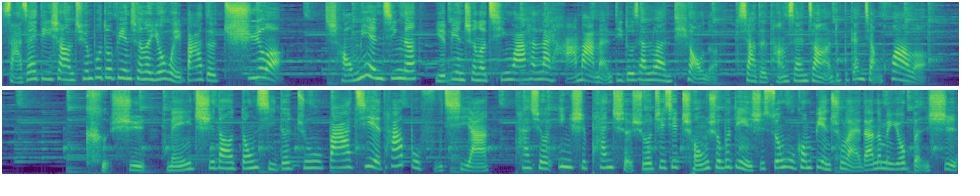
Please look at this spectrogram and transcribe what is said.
撒在地上，全部都变成了有尾巴的蛆了。炒面筋呢，也变成了青蛙和癞蛤蟆，满地都在乱跳呢，吓得唐三藏啊都不敢讲话了。可是没吃到东西的猪八戒他不服气啊，他就硬是攀扯说，这些虫说不定也是孙悟空变出来的，那么有本事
